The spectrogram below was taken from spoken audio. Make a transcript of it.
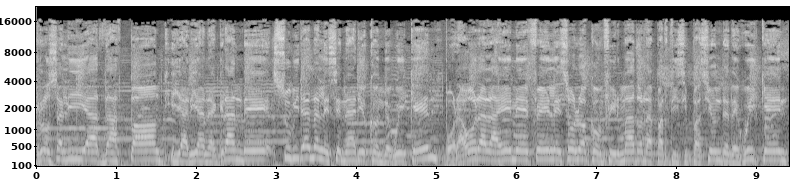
Rosalía, Daft Punk y Ariana Grande subirán al escenario con The Weeknd. Por ahora la NFL solo ha confirmado la participación de The Weeknd,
